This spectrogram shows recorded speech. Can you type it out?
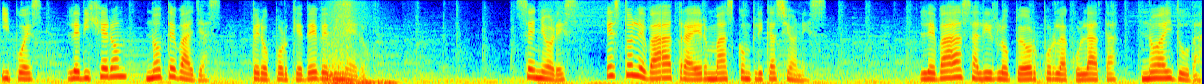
Y pues, le dijeron, no te vayas, pero porque debe dinero. Señores, esto le va a traer más complicaciones. Le va a salir lo peor por la culata, no hay duda.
